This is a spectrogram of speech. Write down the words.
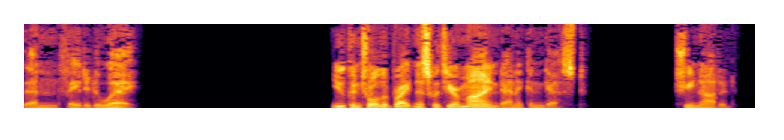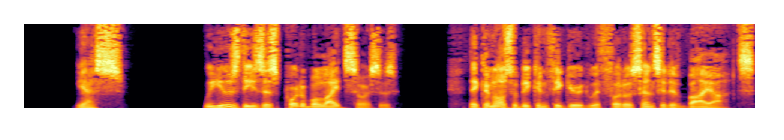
then faded away. You control the brightness with your mind, Anakin guessed. She nodded. Yes. We use these as portable light sources. They can also be configured with photosensitive biots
